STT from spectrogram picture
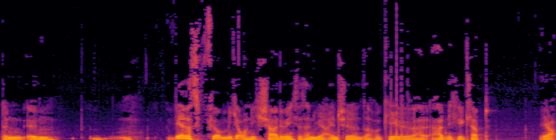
dann ähm, wäre es für mich auch nicht schade, wenn ich das dann wieder einstelle und sage, okay, äh, hat, hat nicht geklappt. Ja.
